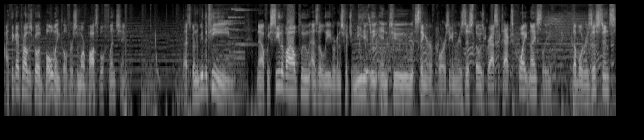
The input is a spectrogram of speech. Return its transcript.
I think I'd probably just go with Bullwinkle for some more possible flinching. That's going to be the team. Now, if we see the Vileplume as the lead, we're going to switch immediately into Stinger, of course. He can resist those grass attacks quite nicely. Double resistance,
